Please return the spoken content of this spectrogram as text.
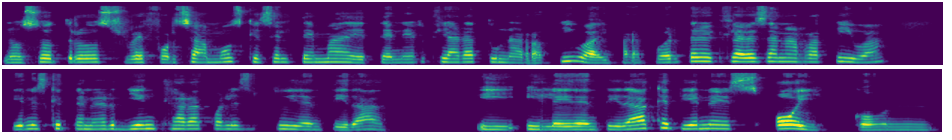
nosotros reforzamos, que es el tema de tener clara tu narrativa. Y para poder tener clara esa narrativa, tienes que tener bien clara cuál es tu identidad. Y, y la identidad que tienes hoy con,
